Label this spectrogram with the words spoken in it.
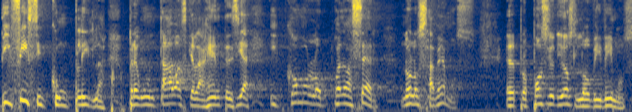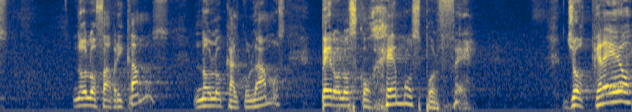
difícil cumplirla. Preguntabas que la gente decía, ¿y cómo lo puedo hacer? No lo sabemos. El propósito de Dios lo vivimos. No lo fabricamos, no lo calculamos, pero lo escogemos por fe. Yo creo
